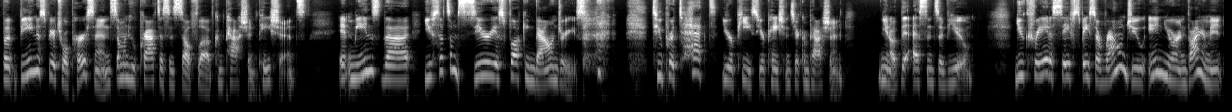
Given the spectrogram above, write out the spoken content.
But being a spiritual person, someone who practices self love, compassion, patience, it means that you set some serious fucking boundaries. to protect your peace, your patience, your compassion, you know, the essence of you. You create a safe space around you in your environment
